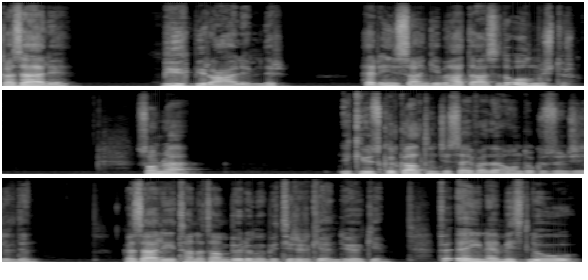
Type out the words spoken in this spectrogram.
Gazali büyük bir alimdir. Her insan gibi hatası da olmuştur. Sonra 246. sayfada 19. cildin Gazali'yi tanıtan bölümü bitirirken diyor ki: "Fe eyne misluhu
